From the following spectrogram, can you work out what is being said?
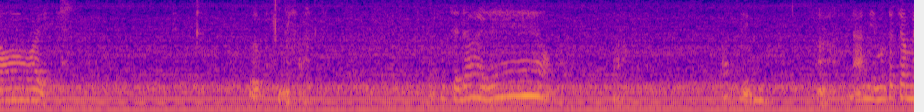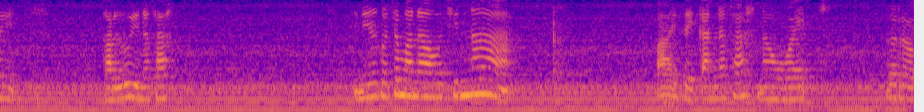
ร้อยปึ๊บนี่ค่ะก็จะได้แล้วปัดริมอ่าด้านนี้มันก็จะไม่กันลุยนะคะ ทีนี้เราก็จะมาเนาชิ้นหน้า ป้ายใส่กันนะคะ เนาไว้เพื่อเรา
